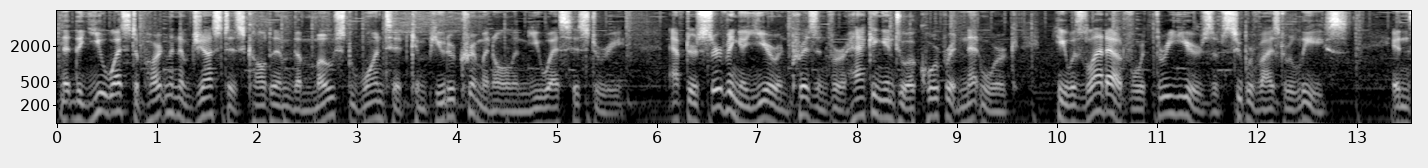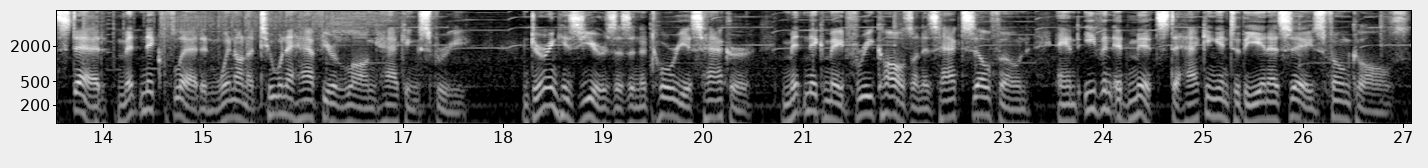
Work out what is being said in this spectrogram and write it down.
that the US Department of Justice called him the most wanted computer criminal in US history. After serving a year in prison for hacking into a corporate network, he was let out for three years of supervised release. Instead, Mitnick fled and went on a two and a half year long hacking spree. During his years as a notorious hacker, Mitnick made free calls on his hacked cell phone and even admits to hacking into the NSA's phone calls.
